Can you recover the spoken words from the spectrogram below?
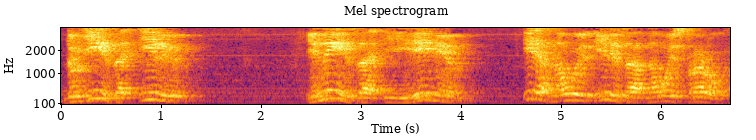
другие за Илию, иные за Иеремию или, одного, или за одного из пророков.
